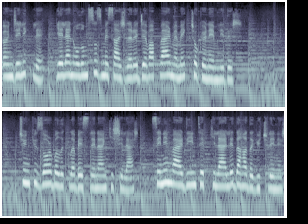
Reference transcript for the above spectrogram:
Öncelikle, gelen olumsuz mesajlara cevap vermemek çok önemlidir. Çünkü zorbalıkla beslenen kişiler, senin verdiğin tepkilerle daha da güçlenir.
